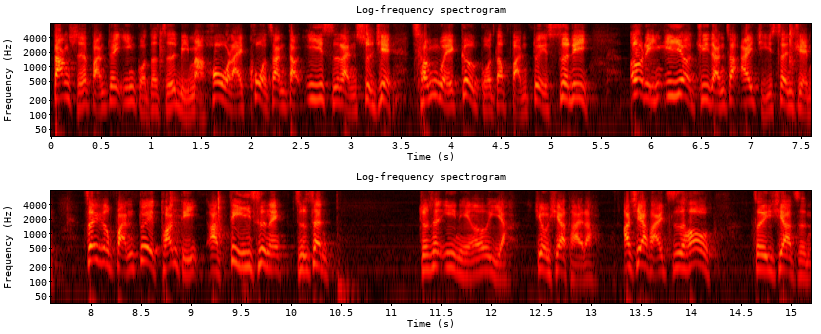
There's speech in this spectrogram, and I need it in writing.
当时反对英国的殖民嘛，后来扩散到伊斯兰世界，成为各国的反对势力。二零一二居然在埃及胜选，这个反对团体啊，第一次呢执政，就剩一年而已啊，就下台了。啊，下台之后，这一下子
